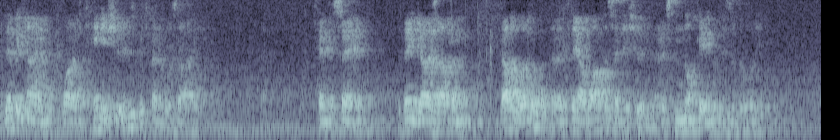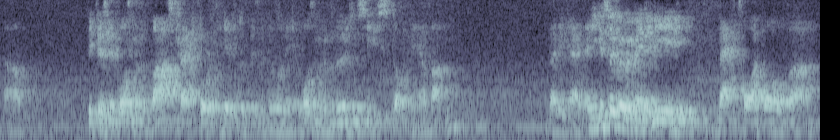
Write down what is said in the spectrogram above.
It then became one of 10 issues, which meant it was a 10%. It then goes up another level, and it's now a 1% issue, and it's not getting the visibility. Um, because there wasn't a fast track for it to get to the visibility. It wasn't an emergency stop now button that he had. And you can see where we've engineered that type of uh,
